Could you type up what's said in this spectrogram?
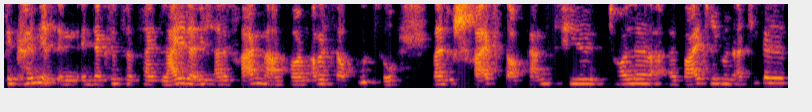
wir können jetzt in, in der kürzer Zeit leider nicht alle Fragen beantworten, aber es ist auch gut so, weil du schreibst auch ganz viel tolle äh, Beiträge und Artikel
